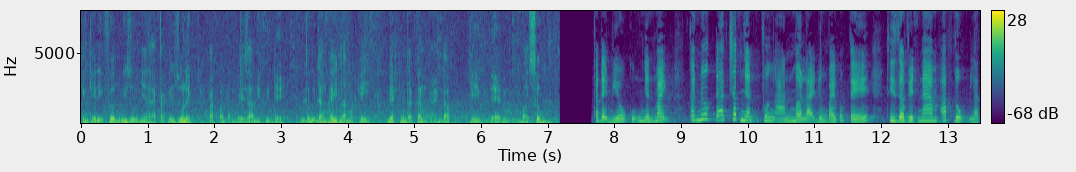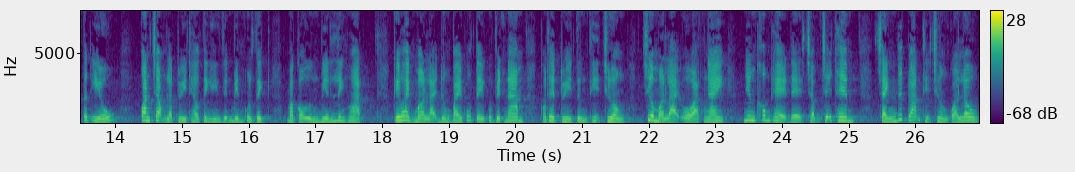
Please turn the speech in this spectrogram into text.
kinh tế địa phương, ví dụ như là các cái du lịch, các hoạt động về giao lưu kinh tế. Tôi nghĩ rằng đấy là một cái việc chúng ta cần phải hành động thì để mà sớm các đại biểu cũng nhấn mạnh các nước đã chấp nhận phương án mở lại đường bay quốc tế thì giờ Việt Nam áp dụng là tất yếu. Quan trọng là tùy theo tình hình diễn biến của dịch mà có ứng biến linh hoạt. Kế hoạch mở lại đường bay quốc tế của Việt Nam có thể tùy từng thị trường, chưa mở lại ồ ạt ngay nhưng không thể để chậm trễ thêm, tránh đứt đoạn thị trường quá lâu,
